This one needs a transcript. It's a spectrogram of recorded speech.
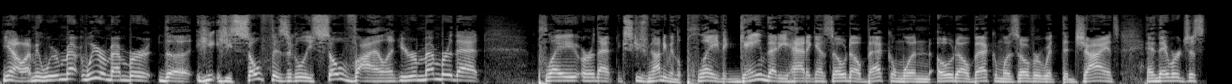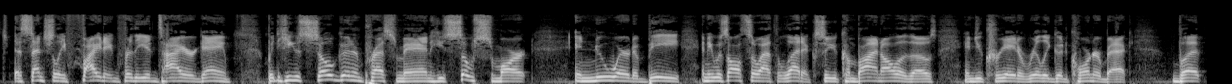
you know, I mean, we, rem- we remember the, he, he's so physical, he's so violent. You remember that play or that excuse me, not even the play, the game that he had against Odell Beckham when Odell Beckham was over with the Giants and they were just essentially fighting for the entire game. But he was so good in press man. He's so smart and knew where to be, and he was also athletic. So you combine all of those and you create a really good cornerback. But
